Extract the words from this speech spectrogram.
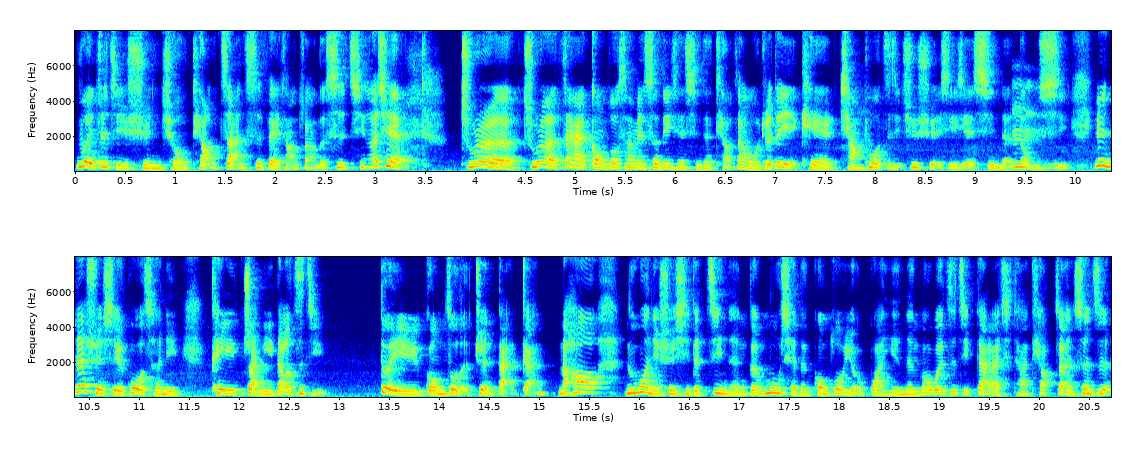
为自己寻求挑战是非常重要的事情，而且。除了除了在工作上面设定一些新的挑战，我觉得也可以强迫自己去学习一些新的东西，因为你在学习的过程里可以转移到自己对于工作的倦怠感。然后，如果你学习的技能跟目前的工作有关，也能够为自己带来其他挑战，甚至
